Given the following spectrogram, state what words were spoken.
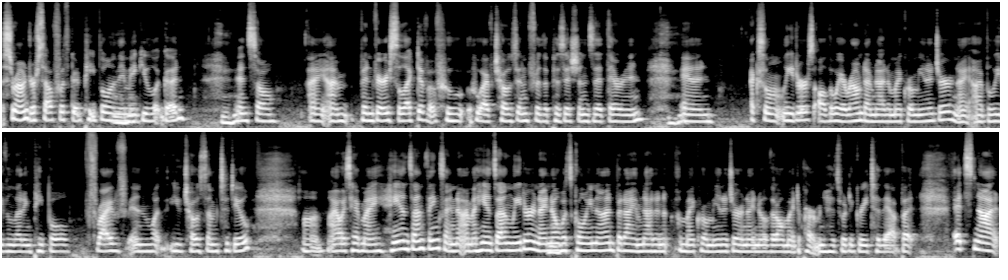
Surround yourself with good people, and mm-hmm. they make you look good. Mm-hmm. And so I, I've been very selective of who, who I've chosen for the positions that they're in. Mm-hmm. And excellent leaders all the way around. I'm not a micromanager, and I, I, believe in letting people thrive in what you chose them to do. Um, I always have my hands on things. I know I'm a hands-on leader, and I know mm-hmm. what's going on, but I am not an, a micromanager, and I know that all my department heads would agree to that. But it's not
